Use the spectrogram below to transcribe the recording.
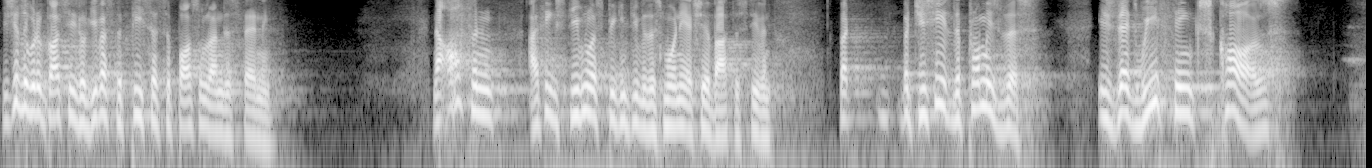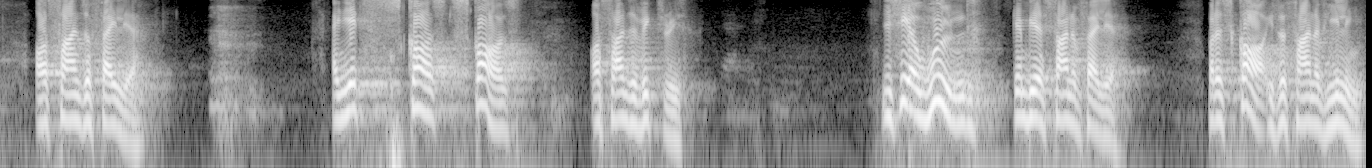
You see, the Word of God says He'll give us the peace that's surpasses all understanding. Now, often, I think Stephen was speaking to me this morning actually about this, Stephen. But, but you see, the problem is this is that we think scars are signs of failure. And yet, scars, scars are signs of victories. You see, a wound can be a sign of failure, but a scar is a sign of healing.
